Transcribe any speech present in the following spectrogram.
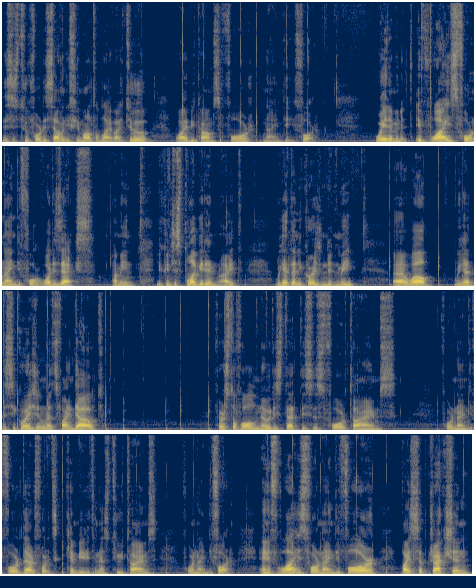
This is 247. If you multiply by 2, y becomes 494. Wait a minute. If y is 494, what is x? I mean, you can just plug it in, right? We had an equation, didn't we? Uh, well, we had this equation. Let's find out. First of all, notice that this is 4 times 494. Therefore, it can be written as 2 times 494. And if y is 494, by subtraction,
